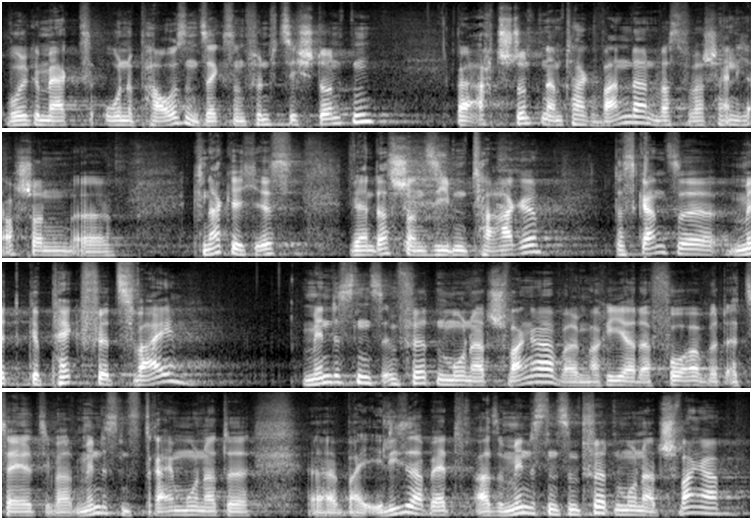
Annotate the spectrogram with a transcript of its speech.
Wohlgemerkt ohne Pausen 56 Stunden. Bei acht Stunden am Tag wandern, was wahrscheinlich auch schon äh, knackig ist, wären das schon sieben Tage. Das Ganze mit Gepäck für zwei, mindestens im vierten Monat schwanger, weil Maria davor wird erzählt, sie war mindestens drei Monate äh, bei Elisabeth, also mindestens im vierten Monat schwanger.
